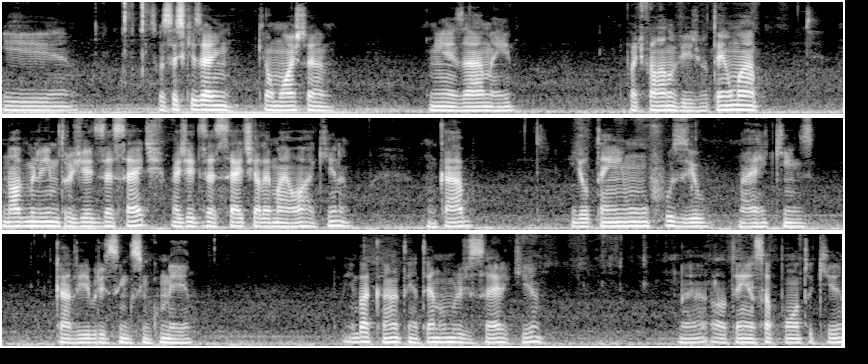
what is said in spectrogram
E se vocês quiserem que eu mostre minhas armas aí, pode falar no vídeo. Eu tenho uma 9mm G17. A G17 ela é maior aqui, né? Um cabo. E eu tenho um fuzil na R15, calibre 556. Bem bacana, tem até número de série aqui. Né? Ela tem essa ponta aqui.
